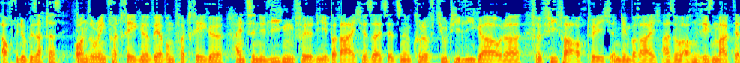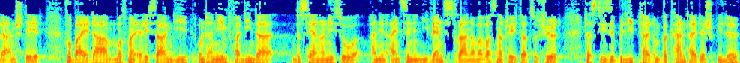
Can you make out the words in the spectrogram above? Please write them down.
auch wie du gesagt hast, Sponsoring-Verträge, Werbung-Verträge, einzelne Ligen für die Bereiche, sei es jetzt eine Call of Duty Liga oder für FIFA auch natürlich in dem Bereich. Also auch ein Riesenmarkt, der da ansteht. Wobei da muss man ehrlich sagen, die Unternehmen verdienen da bisher noch nicht so an den einzelnen Events dran, aber was natürlich dazu führt, dass diese Beliebtheit und Bekanntheit der Spiele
